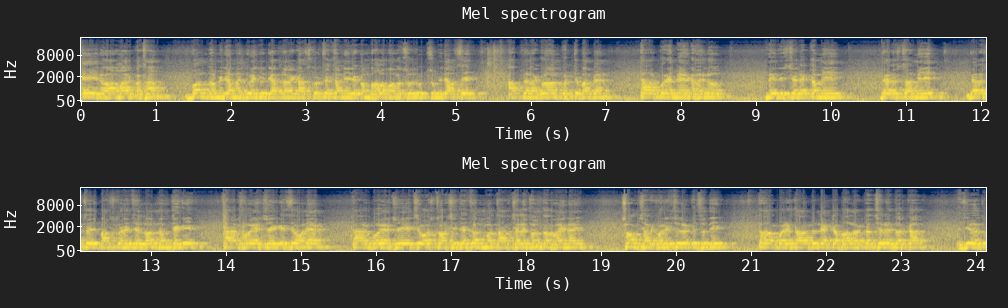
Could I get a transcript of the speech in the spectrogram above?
এই হলো আমার কথা। বন্ধ মিডিয়ার মাধ্যমে যদি আপনারা কাজ করতে চান, এরকম ভালো ভালো সুযোগ সুবিধা আছে, আপনারা গ্রহণ করতে পারবেন। তারপরে মেয়েটা হলো ম্যাজিস্ট্রেট একটা মেয়ে। ব্যারিস্টার মেয়ে ব্যারিস্টারি পাস করেছে লন্ডন থেকে। তার বয়স হয়ে গেছে অনেক। তার বয়স হয়ে গেছে অষ্টআশিতে জন্ম, তার ছেলে সন্তান হয় নাই। সংসার করেছিল কিছুদিন। তারপরে তার জন্য একটা ভালো একটা ছেলে দরকার। যেহেতু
